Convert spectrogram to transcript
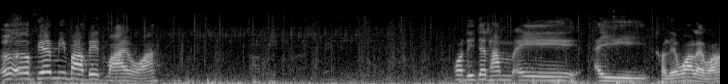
เออเออเฟียสมีบาเบดไวน์เหรอวะพอดีจะทำไอไอเขาเรียกว่าอะไรวะ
